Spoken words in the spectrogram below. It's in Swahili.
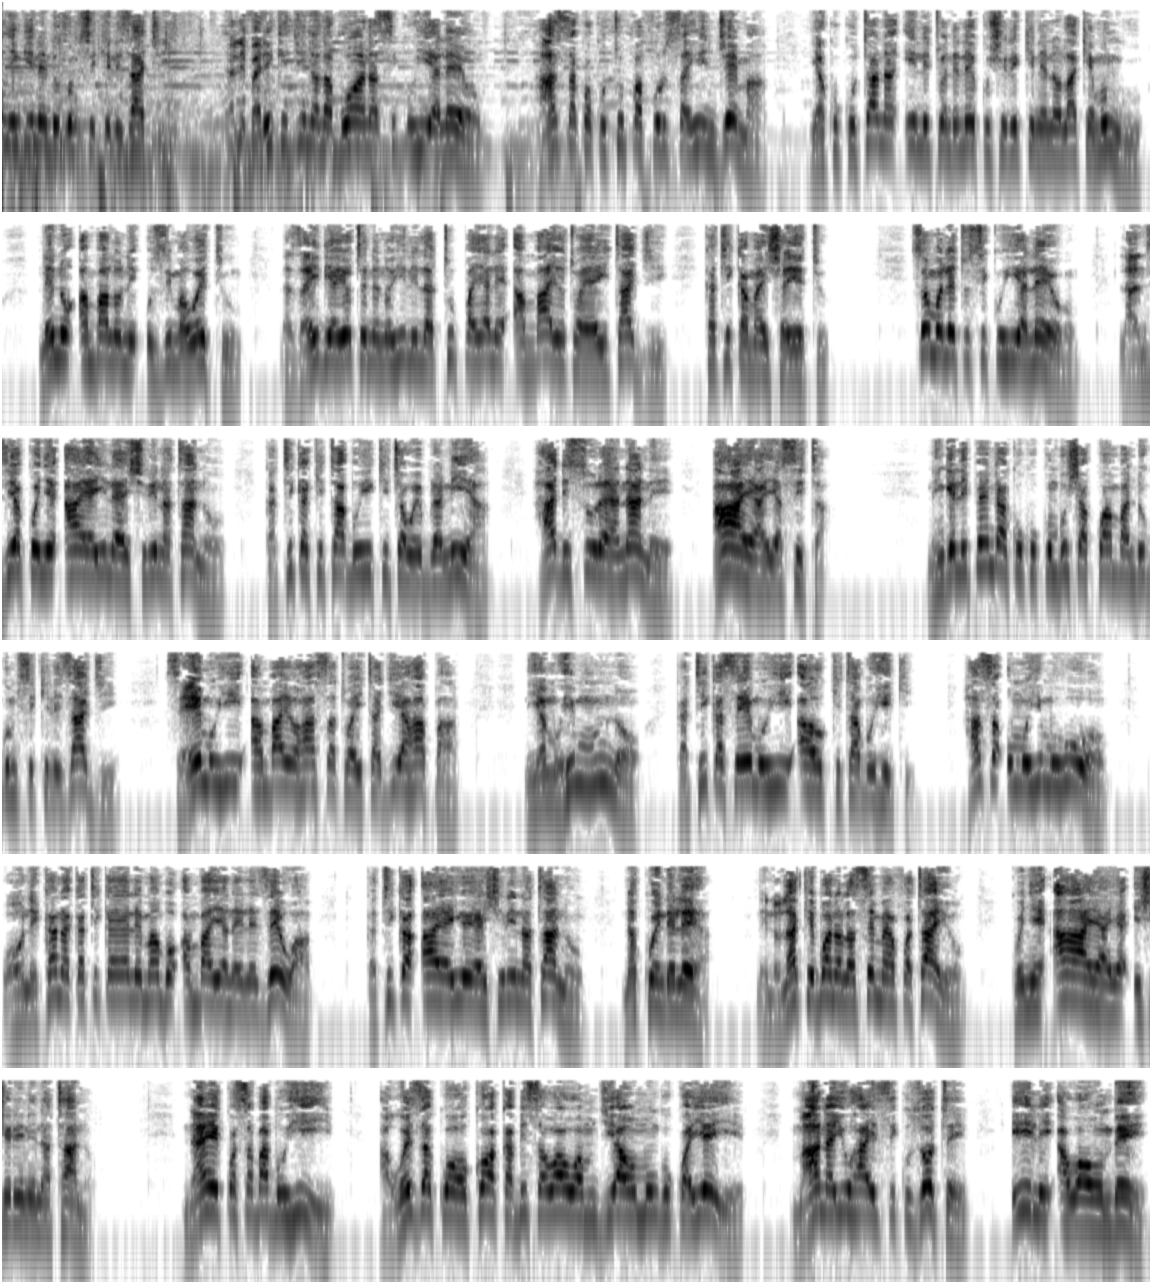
nyingine ndugu msikilizaji nalibariki jina la bwana siku hii ya leo hasa kwa kutupa fursa hii njema ya kukutana ili tuendelee kushiriki neno lake mungu neno ambalo ni uzima wetu na zaidi ya yote neno hili latupa yale ambayo twayahitaji katika maisha yetu. Somo letu siku hii ya leo laanzia kwenye aya ile ya 25 katika kitabu hiki cha webrania hadi sura ya 8 aya ya 6 ningelipenda kukukumbusha kwamba ndugu msikilizaji sehemu hii ambayo hasa twahitajia hapa ni ya muhimu mno katika sehemu hii au kitabu hiki. Hasa umuhimu huo waonekana katika yale mambo ambayo yanaelezewa katika aya hiyo ya 25 na kuendelea. Neno lake bwana lasema yafuatayo kwenye aya ya 25 naye kwa sababu hii aweza kuwaokoa kabisa wao wamjiao mungu kwa yeye maana yu hai siku zote ili awaombee.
